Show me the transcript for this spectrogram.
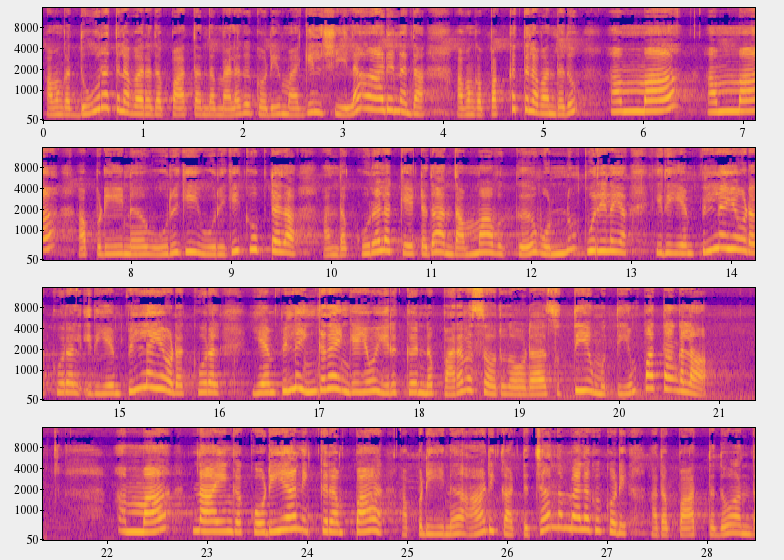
அவங்க தூரத்தில் வரதை பார்த்த அந்த மிளகு கொடி மகிழ்ச்சியில் ஆடினதான். அவங்க பக்கத்தில் வந்ததும் அம்மா அம்மா அப்படின்னு உருகி உருகி கூப்பிட்டதா. அந்த குரலை கேட்டது அந்த அம்மாவுக்கு ஒன்றும் புரியலையா. இது என் பிள்ளையோட குரல் இது என் பிள்ளையோட குரல். என் பிள்ளை இங்கே தான் எங்கேயோ இருக்குன்னு பரவசத்தோட சுத்தியும் முத்தியும் பார்த்தாங்களாம் அம்மா நான் இங்கே கொடியாக நிற்கிறேன்ப்பா அப்படின்னு ஆடி காட்டுச்சு அந்த மிளகு கொடி. அதை பார்த்ததும் அந்த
